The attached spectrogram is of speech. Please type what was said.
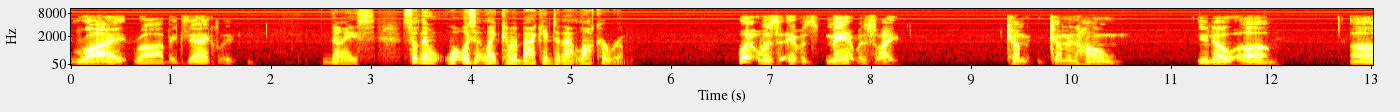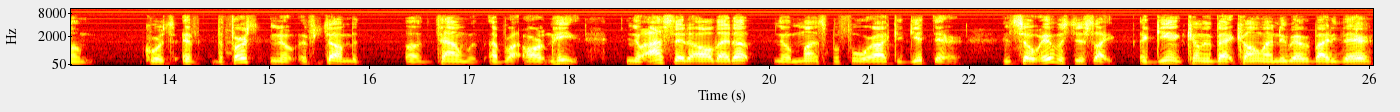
Right, Rob, exactly. Nice. So then, what was it like coming back into that locker room? Well, it was, it was, man, it was like coming coming home. You know, um, um, of course, if the first, you know, if you're talking about uh, the town with I brought Harlem Heat, you know, I set all that up, you know, months before I could get there, and so it was just like again coming back home. I knew everybody there.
